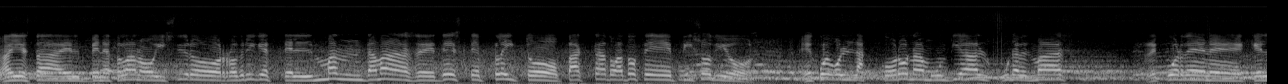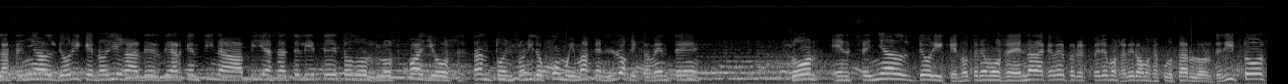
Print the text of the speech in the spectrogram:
Ahí está el venezolano Isidro Rodríguez, el manda más eh, de este pleito pactado a 12 episodios. En juego la corona mundial, una vez más. Recuerden eh, que la señal de origen no llega desde Argentina vía satélite. Todos los fallos, tanto en sonido como imagen, lógicamente, son en señal de origen. No tenemos eh, nada que ver, pero esperemos, a ver, vamos a cruzar los deditos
